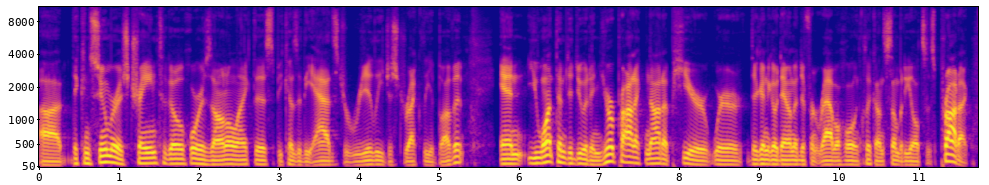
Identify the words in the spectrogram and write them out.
uh, the consumer is trained to go horizontal like this because of the ads to really just directly above it. And you want them to do it in your product, not up here where they're going to go down a different rabbit hole and click on somebody else's product.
